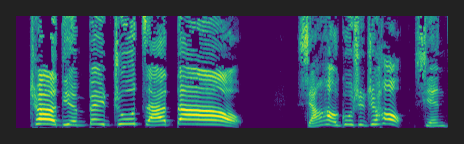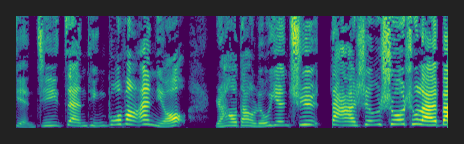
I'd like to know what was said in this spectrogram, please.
“差点被猪砸到”。想好故事之后，先点击暂停播放按钮，然后到留言区大声说出来吧。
